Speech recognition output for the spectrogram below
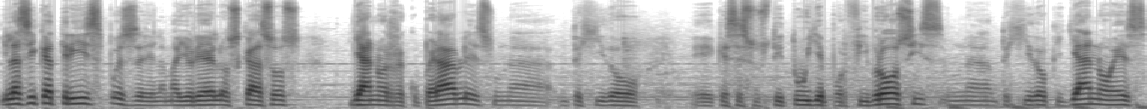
Y la cicatriz, pues en la mayoría de los casos, ya no es recuperable, es un tejido eh, que se sustituye por fibrosis, un tejido que ya no es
